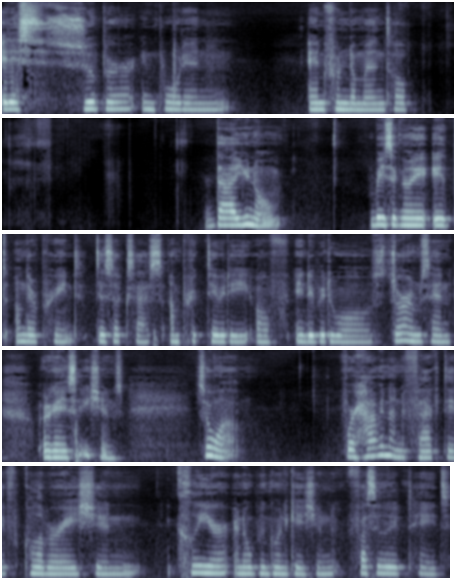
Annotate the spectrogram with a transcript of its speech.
It is super important and fundamental that you know basically it underpins the success and productivity of individuals, firms and organizations. So uh, for having an effective collaboration clear and open communication facilitates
